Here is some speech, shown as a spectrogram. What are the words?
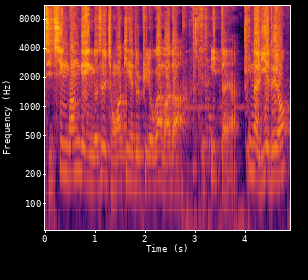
지칭 관계인 것을 정확히 해둘 필요가 마다 있다야. 이 말 이해돼요?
